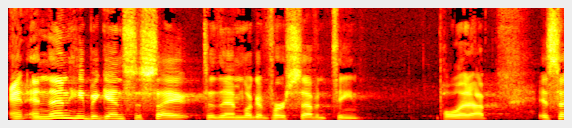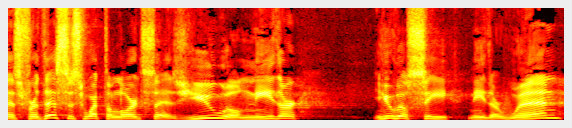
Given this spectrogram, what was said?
And, and then he begins to say to them, look at verse 17, pull it up. It says, For this is what the Lord says You will neither, you will see neither wind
